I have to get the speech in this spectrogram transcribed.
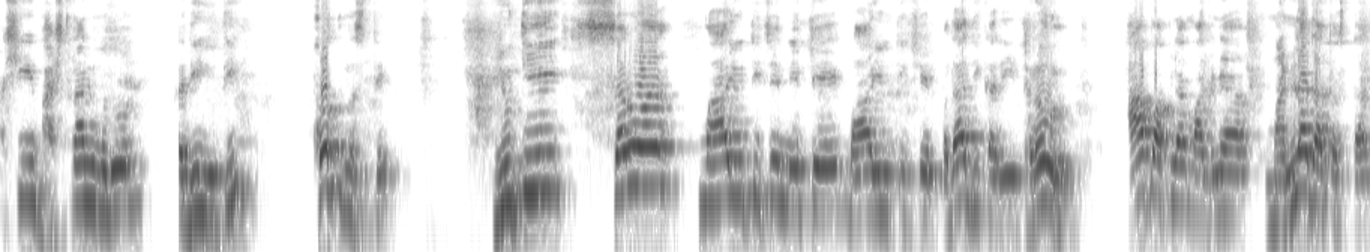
अशी भाषणांमधून कधी युती होत नसते. युती सर्व महायुतीचे नेते महायुतीचे पदाधिकारी ठरवून आपापल्या मागण्या मांडल्या जात असतात.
